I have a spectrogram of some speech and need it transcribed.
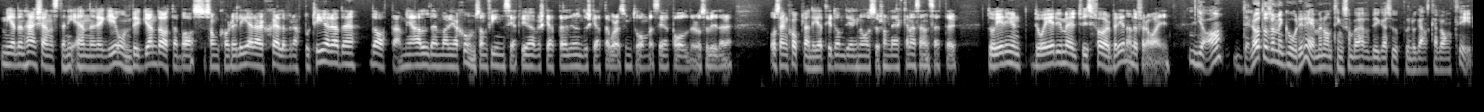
med den här tjänsten i en region bygga en databas som korrelerar självrapporterade data med all den variation som finns i att vi överskattar eller underskattar våra symptom baserat på ålder och så vidare. Och sen koppla det till de diagnoser som läkarna sen sätter. Då är det ju, då är det ju möjligtvis förberedande för AI. Ja, det låter som en god idé med någonting som behöver byggas upp under ganska lång tid.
